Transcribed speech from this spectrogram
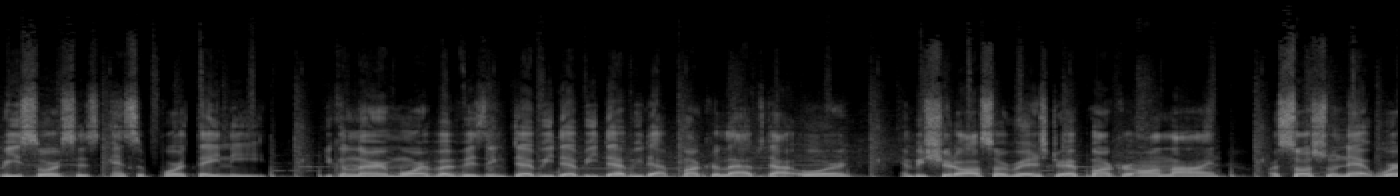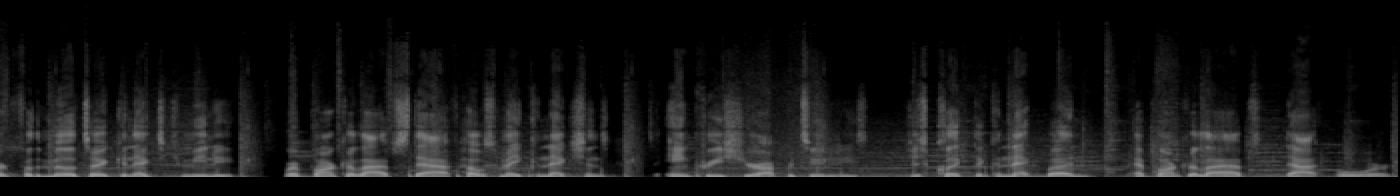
resources, and support they need. You can learn more by visiting www.bunkerlabs.org and be sure to also register at Bunker Online, our social network for the military connected community, where Bunker Labs staff helps make connections to increase your opportunities. Just click the connect button at bunkerlabs.org.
